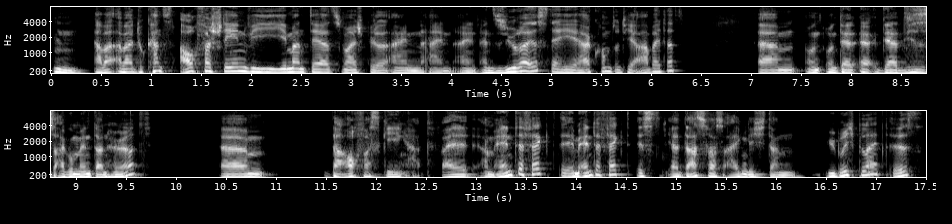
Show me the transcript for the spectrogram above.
Hm, aber, aber du kannst auch verstehen, wie jemand, der zum Beispiel ein, ein, ein, ein Syrer ist, der hierher kommt und hier arbeitet, ähm, und, und der, äh, der dieses Argument dann hört, ähm, da auch was gegen hat. Weil am Endeffekt, im Endeffekt ist ja das, was eigentlich dann übrig bleibt, ist,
